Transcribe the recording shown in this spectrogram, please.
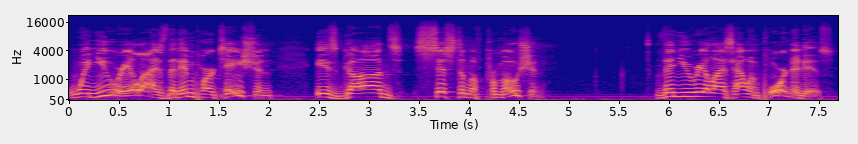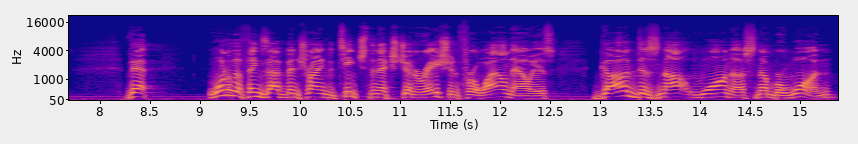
when you realize that impartation is God's system of promotion, then you realize how important it is. That one of the things I've been trying to teach the next generation for a while now is God does not want us, number one,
